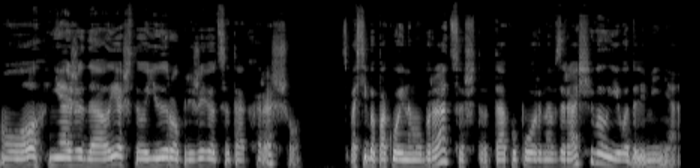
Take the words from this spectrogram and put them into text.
Ох, не ожидал я, что ядро приживется так хорошо. Спасибо покойному братцу, что так упорно взращивал его для меня.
